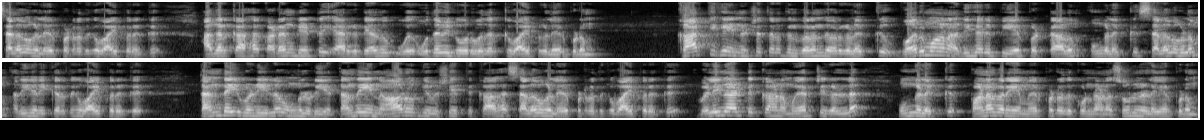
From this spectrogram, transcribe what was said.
செலவுகள் ஏற்படுறதுக்கு வாய்ப்பு இருக்குது அதற்காக கடன் கேட்டு யார்கிட்டையாவது உதவி கோருவதற்கு வாய்ப்புகள் ஏற்படும். கார்த்திகை நட்சத்திரத்தில் பிறந்தவர்களுக்கு வருமான அதிகரிப்பு ஏற்பட்டாலும் உங்களுக்கு செலவுகளும் அதிகரிக்கிறதுக்கு வாய்ப்பு இருக்குது தந்தை வழியில் உங்களுடைய தந்தையின் ஆரோக்கிய விஷயத்துக்காக செலவுகள் ஏற்படுறதுக்கு வாய்ப்பு இருக்குது வெளிநாட்டுக்கான முயற்சிகளில் உங்களுக்கு பணவரையம் ஏற்படுறதுக்கு உண்டான சூழ்நிலை ஏற்படும்.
